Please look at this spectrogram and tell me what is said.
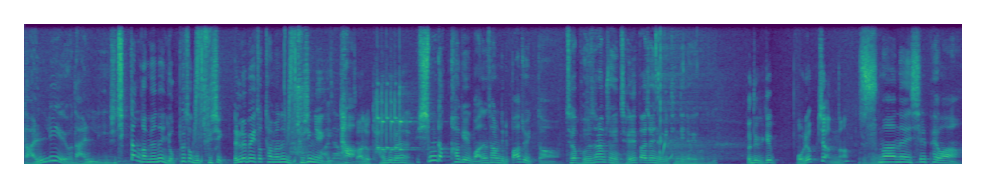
난리예요, 난리. 식당 가면은 옆에서 뭐 주식, 엘리베이터 타면은 주식 얘기 맞아, 다 맞아, 다 그래. 심각하게 많은 사람들이 빠져 있다. 제가 본 사람 중에 제일 빠져 있는 게 딘딘 형이거든요. 근데 그게 어렵지 않나? 수많은 실패와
